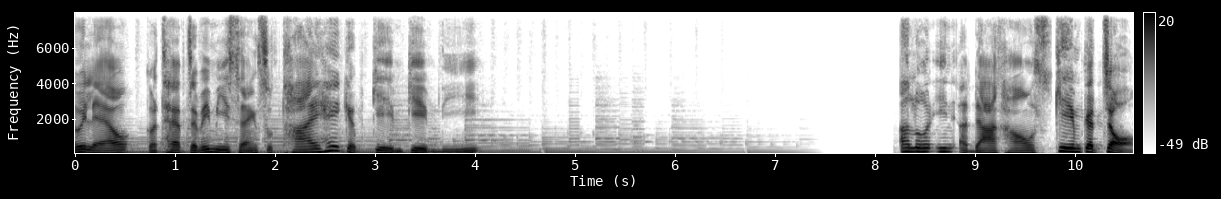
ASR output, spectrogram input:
ด้วยแล้ว ก็แทบจะไม่มีแสงสุดท้ายให้กับเกมเกมนี้ Alone in a Dark House เกมกระจอก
